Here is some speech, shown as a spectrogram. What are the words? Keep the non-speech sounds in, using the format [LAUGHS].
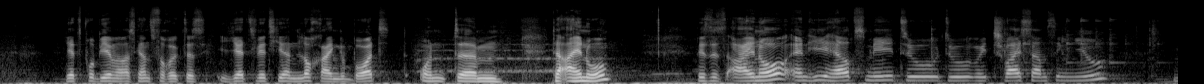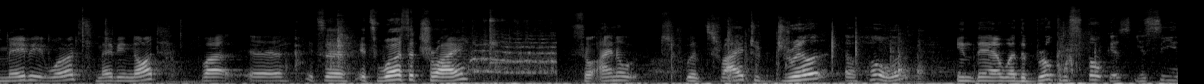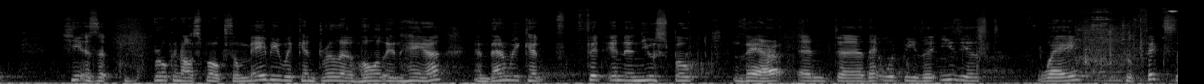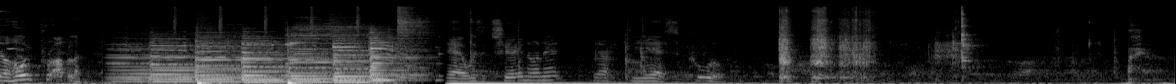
Jetzt probieren wir was ganz Verrücktes. Jetzt wird hier ein Loch reingebohrt und ähm, der Aino, this is Aino and he helps me to, to try something new. Maybe it works, maybe not, but uh, it's, a, it's worth a try. So Aino will try to drill a hole in there where the broken spoke is. You see it here is a broken out spoke. So maybe we can drill a hole in here and then we can fit in a new spoke there and uh, that would be the easiest way to fix the whole problem. Yeah, with a chain on it. Yeah. Yes, cool.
